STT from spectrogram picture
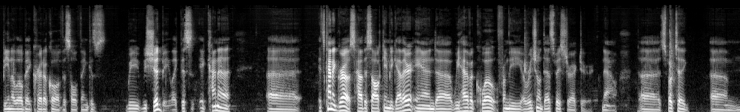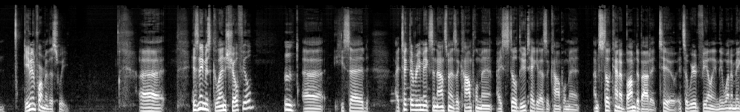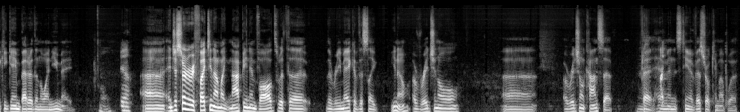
being a little bit critical of this whole thing because we we should be like this. It kind of uh, it's kind of gross how this all came together, and uh, we have a quote from the original Dead Space director. Now, uh, spoke to um, Game Informer this week. Uh, his name is Glen Schofield. Mm. Uh, he said, I took the remix announcement as a compliment. I still do take it as a compliment. I'm still kind of bummed about it too. It's a weird feeling. They want to make a game better than the one you made. Yeah. Uh, and just sort of reflecting on like not being involved with the the remake of this like you know original uh original concept Mm. that him and his team at Visceral came up with.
